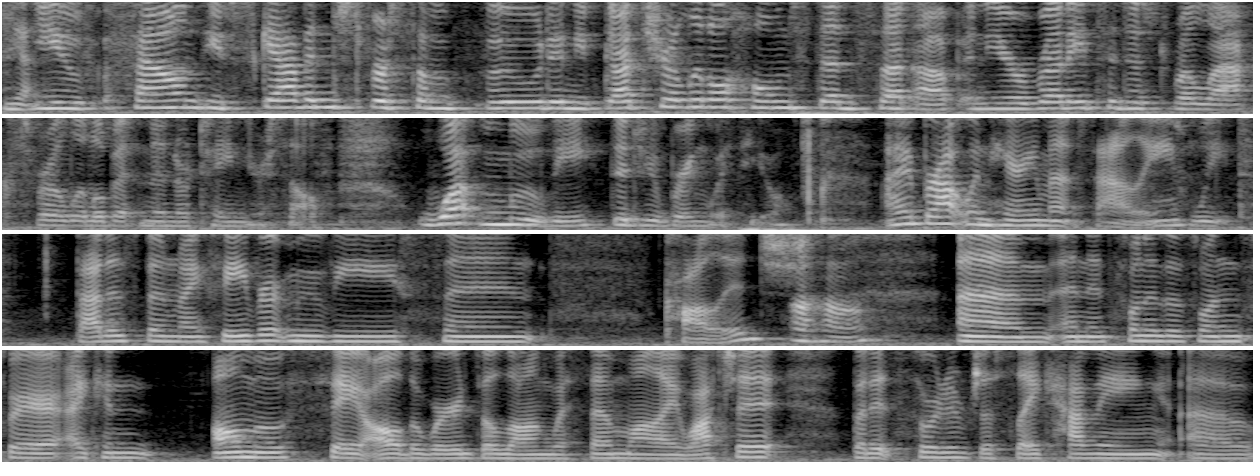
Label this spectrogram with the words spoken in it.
Yes. You've found, you've scavenged for some food, and you've got your little homestead set up, and you're ready to just relax for a little bit and entertain yourself. What movie did you bring with you? I brought When Harry Met Sally. Sweet. That has been my favorite movie since college. Uh huh. Um, and it's one of those ones where I can almost say all the words along with them while I watch it, but it's sort of just like having a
